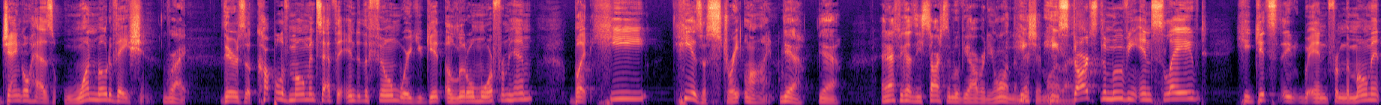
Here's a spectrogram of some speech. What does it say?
Django has one motivation. Right. There's a couple of moments at the end of the film where you get a little more from him, but he he is a straight line. Yeah. Yeah. And that's because he starts the movie already on the he, mission. He starts the movie enslaved. He gets the, and from the moment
